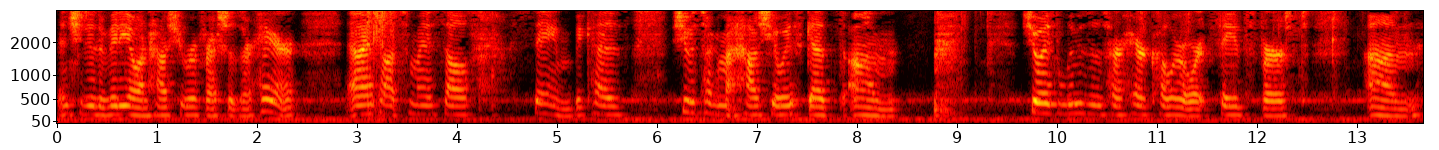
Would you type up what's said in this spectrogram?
and she did a video on how she refreshes her hair. And I thought to myself, same, because she was talking about how she always gets, um, she always loses her hair color or it fades first um,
